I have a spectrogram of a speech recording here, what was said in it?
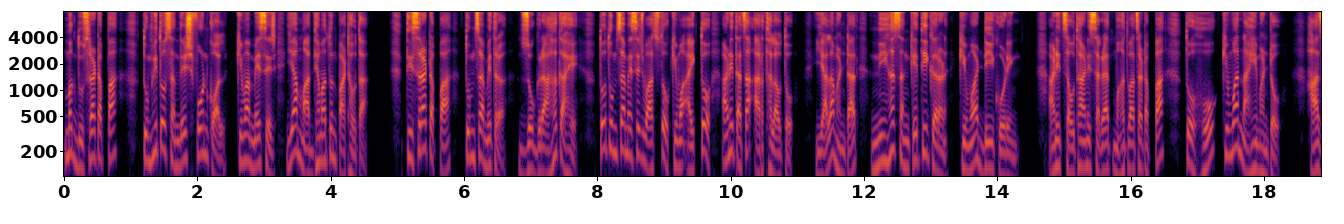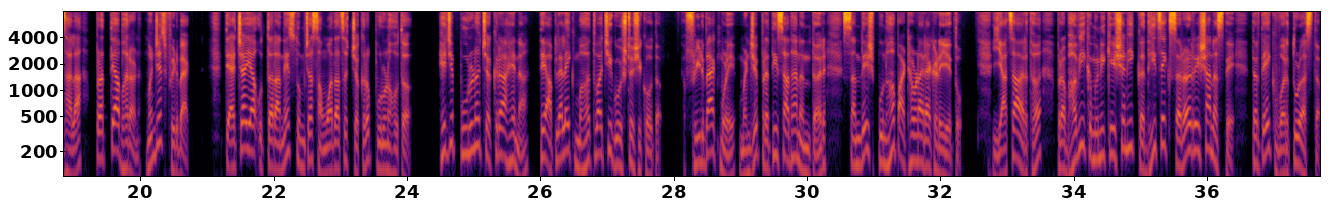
मग दुसरा टप्पा तुम्ही तो संदेश फोन कॉल किंवा मेसेज या माध्यमातून पाठवता. तिसरा टप्पा तुमचा मित्र जो ग्राहक आहे तो तुमचा मेसेज वाचतो किंवा ऐकतो आणि त्याचा अर्थ लावतो. याला म्हणतात निहसंकेतीकरण किंवा डी कोडिंग आणि चौथा आणि सगळ्यात महत्त्वाचा टप्पा तो हो किंवा नाही म्हणतो. हा झाला प्रत्याभरण म्हणजेच फीडबॅक त्याच्या या उत्तरानेच तुमच्या संवादाचं चक्र पूर्ण होतं. हे जे पूर्ण चक्र आहे ना ते आपल्याला एक महत्वाची गोष्ट शिकवतं. फीडबॅकमुळे म्हणजे प्रतिसादानंतर संदेश पुन्हा पाठवणाऱ्याकडे येतो. याचा अर्थ प्रभावी कम्युनिकेशन ही कधीच एक सरळ रेषा नसते तर ते एक वर्तुळ असतं.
